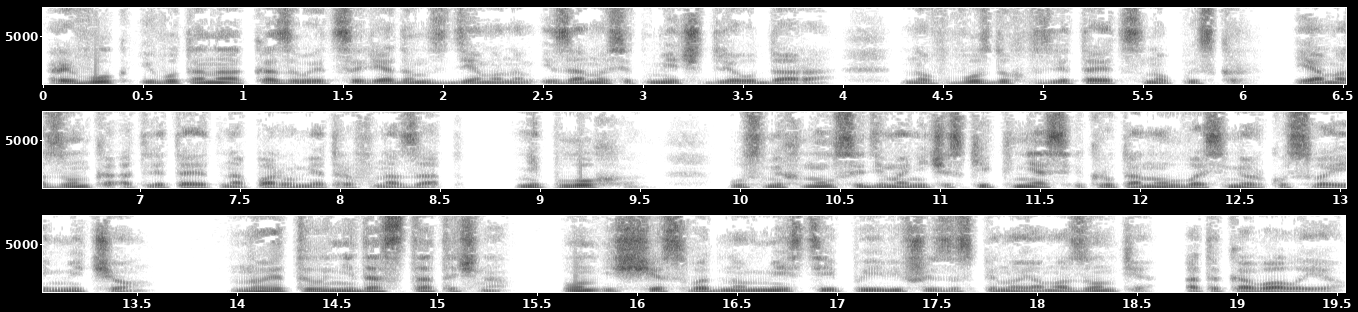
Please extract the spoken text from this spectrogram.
Рывок и вот она оказывается рядом с демоном и заносит меч для удара, но в воздух взлетает сноп искр, и амазонка отлетает на пару метров назад. Неплохо, усмехнулся демонический князь и крутанул восьмерку своим мечом. Но этого недостаточно. Он исчез в одном месте и появившись за спиной амазонки, атаковал ее.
